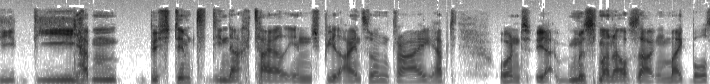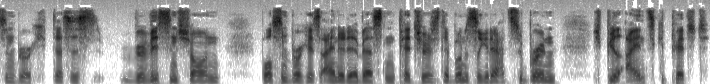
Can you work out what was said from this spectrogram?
die, die haben bestimmt die Nachteil in Spiel 1 und 3 gehabt. Und ja, muss man auch sagen, Mike Bolsenbrook, das ist, wir wissen schon, Bolsenbrook ist einer der besten Pitchers der Bundesliga. Der hat super in Spiel 1 gepitcht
